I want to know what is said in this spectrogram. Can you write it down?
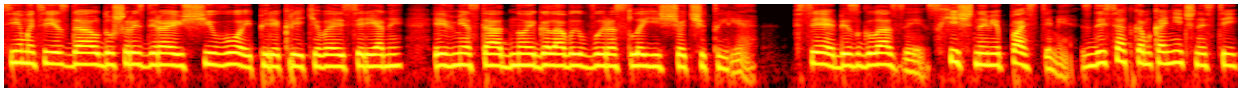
Тимати издал душераздирающий вой, перекрикивая сирены, и вместо одной головы выросло еще четыре — все безглазые, с хищными пастями, с десятком конечностей,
